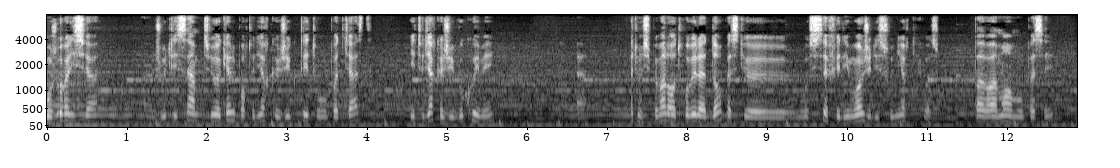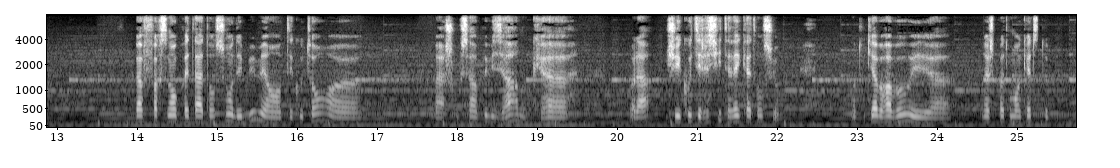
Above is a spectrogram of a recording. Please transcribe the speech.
Bonjour Alicia, Euh, je voulais te laisser un petit vocal pour te dire que j'ai écouté ton podcast et te dire que j'ai beaucoup aimé. Euh, En fait, je me suis pas mal retrouvé là-dedans parce que moi aussi ça fait des mois j'ai des souvenirs qui correspondent pas vraiment à mon passé. Pas forcément prêté attention au début, mais en t'écoutant, euh, bah, je trouve ça un peu bizarre. Donc voilà, j'ai écouté la suite avec attention. En tout cas, bravo et euh, pas ton enquête, s'il te plaît.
